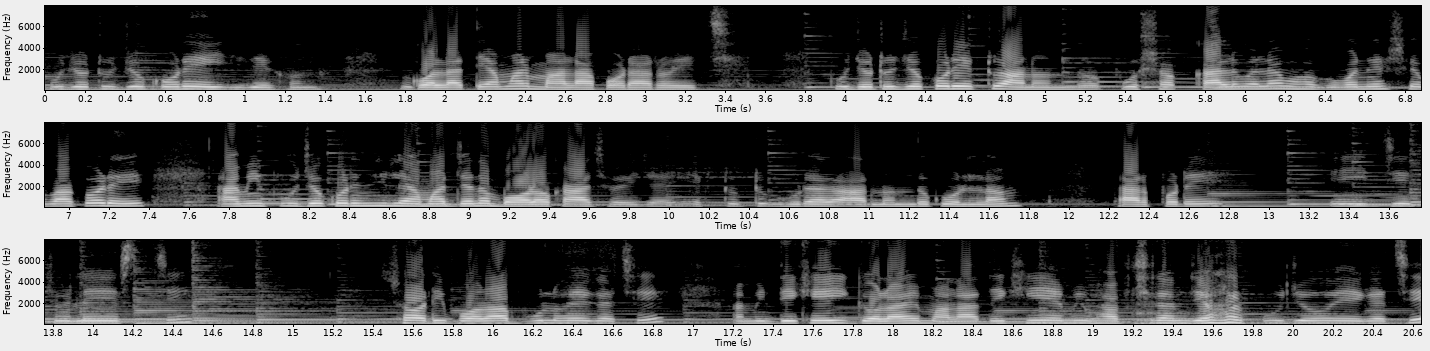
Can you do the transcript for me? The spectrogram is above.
পুজো টুজো করে এই দেখুন, গলাতে আমার মালা পরা রয়েছে। পুজো টুজো করে একটু আনন্দ সকালবেলা ভগবানের সেবা করে আমি পুজো করে নিলে আমার যেন বড় কাজ হয়ে যায়। একটু একটু ঘোরার আনন্দ করলাম, তারপরে এই যে চলে এসছি। সরি, বলা ভুল হয়ে গেছে। আমি দেখেই গলায় মালা দেখেই আমি ভাবছিলাম যে আমার পুজো হয়ে গেছে,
